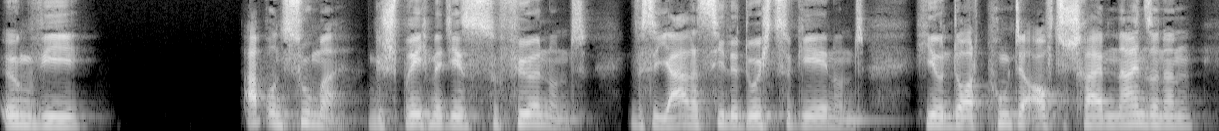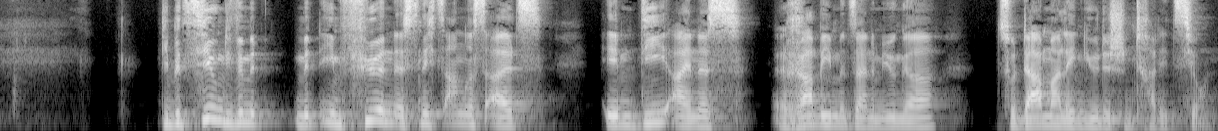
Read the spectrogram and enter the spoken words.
irgendwie ab und zu mal ein Gespräch mit Jesus zu führen und gewisse Jahresziele durchzugehen und hier und dort Punkte aufzuschreiben. Nein, sondern die Beziehung, die wir mit, mit ihm führen, ist nichts anderes als eben die eines Rabbi mit seinem Jünger zur damaligen jüdischen Tradition.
